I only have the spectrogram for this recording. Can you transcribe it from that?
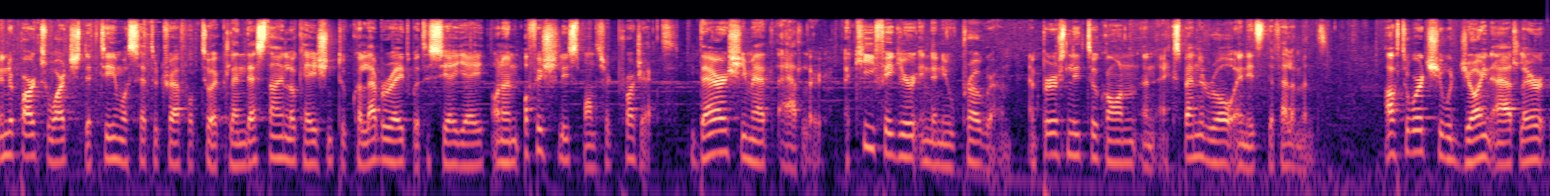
Under Park's watch, the team was set to travel to a clandestine location to collaborate with the CIA on an officially sponsored project. There she met Adler, a key figure in the new program, and personally took on an expanded role in its development. Afterwards she would join Adler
